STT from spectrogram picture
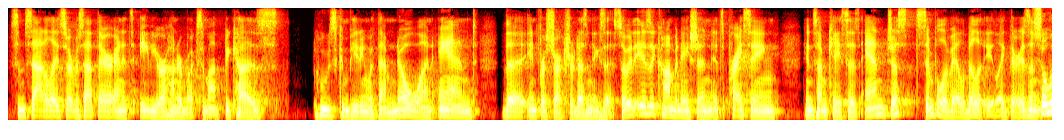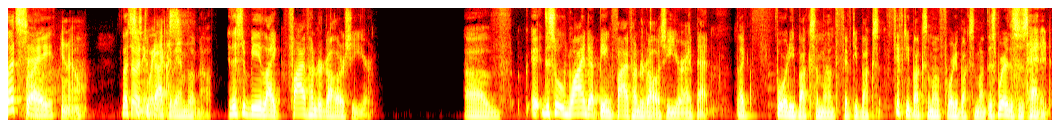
some satellite service out there, and it's eighty or hundred bucks a month because who's competing with them? No one. And the infrastructure doesn't exist. So it is a combination. It's pricing in some cases and just simple availability. Like there isn't. So let's say, you know, let's so just anyway, do back yes. of the envelope mouth. This would be like $500 a year of, this will wind up being $500 a year, I bet like 40 bucks a month, 50 bucks, 50 bucks a month, 40 bucks a month is where this is headed.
